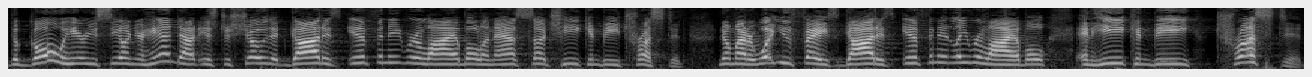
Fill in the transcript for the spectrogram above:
The goal here you see on your handout is to show that God is infinitely reliable and as such he can be trusted. No matter what you face, God is infinitely reliable and he can be trusted.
